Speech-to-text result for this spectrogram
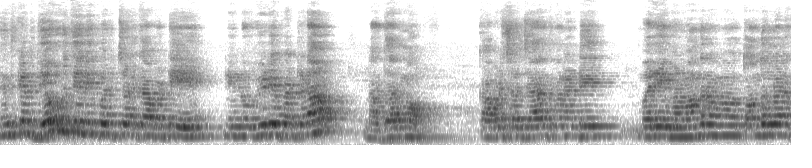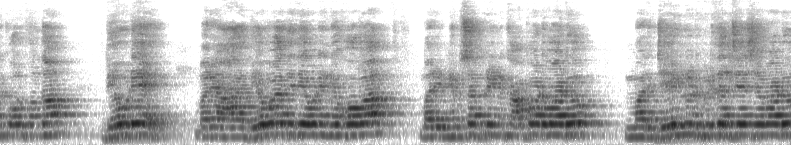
ఎందుకంటే దేవుడు తెలియపరిచాడు కాబట్టి నేను వీడియో పెట్టడం నా ధర్మం. కాబట్టి సార్ జాగ్రత్తగానండి మరి మనమందరం తొందరలోనే కోరుకుందాం. దేవుడే మరి ఆ దేవాది దేవుడి నెహోవా మరి నిమిషప్రియని కాపాడువాడు మరి జైలు నుండి విడుదల చేసేవాడు.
